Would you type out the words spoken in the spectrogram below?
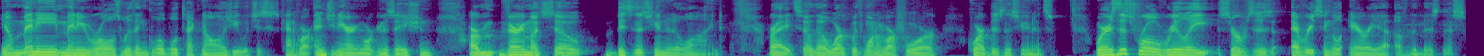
you know, many, many roles within global technology, which is kind of our engineering organization, are very much so business unit aligned, right? So they'll work with one of our four core business units. Whereas this role really services every single area of the business.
